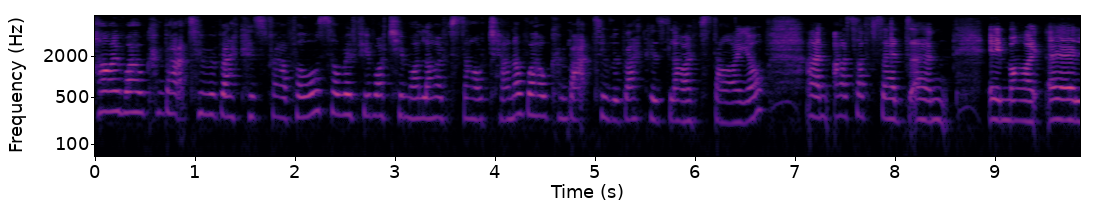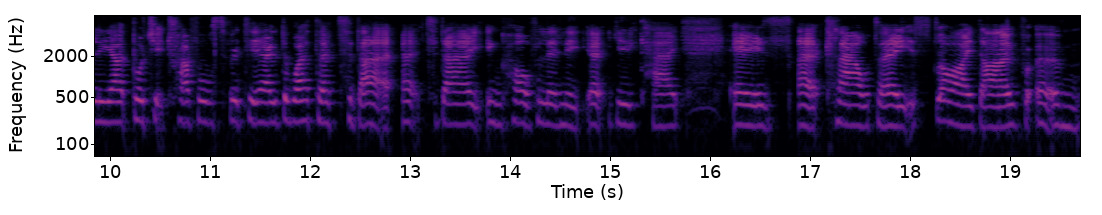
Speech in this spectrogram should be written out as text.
Hi, welcome back to Rebecca's Travels, or if you're watching my lifestyle channel, welcome back to Rebecca's Lifestyle. And um, as I've said um, in my earlier budget travels video, the weather today uh, today in Coalville in the uh, UK is uh, cloudy. It's dry though, um,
